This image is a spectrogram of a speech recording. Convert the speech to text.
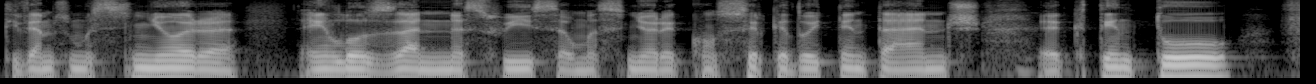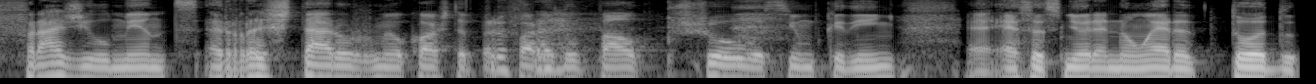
Tivemos uma senhora em Lausanne, na Suíça, uma senhora com cerca de 80 anos, uh, que tentou fragilmente arrastar o Romeu Costa para fora do palco, puxou-o assim um bocadinho. Eh, essa senhora não era de todo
